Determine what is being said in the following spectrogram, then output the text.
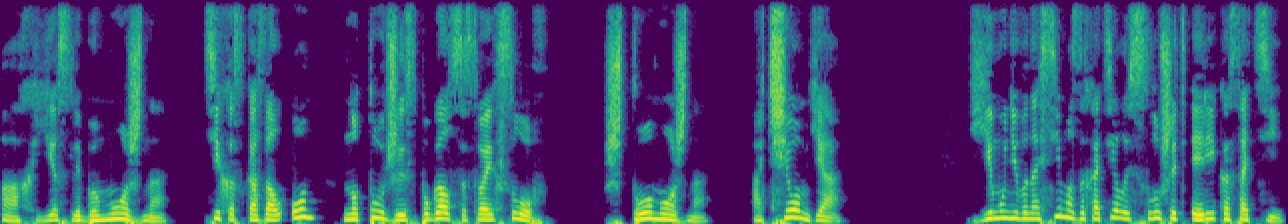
Ах, если бы можно! Тихо сказал он, но тут же испугался своих слов. Что можно? О чем я? Ему невыносимо захотелось слушать Эрика Сати.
